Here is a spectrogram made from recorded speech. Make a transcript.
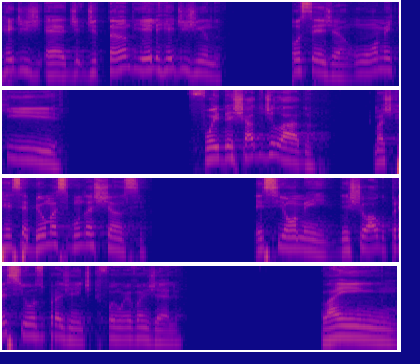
redig, é, ditando e ele redigindo. Ou seja, um homem que foi deixado de lado, mas que recebeu uma segunda chance. Esse homem deixou algo precioso para a gente, que foi um evangelho. Lá em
